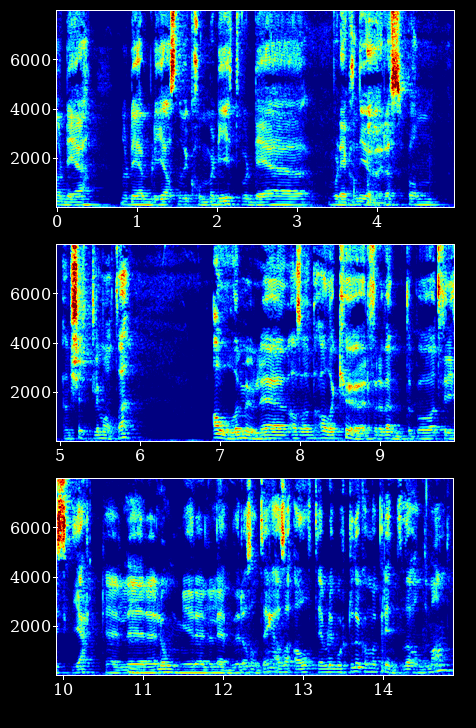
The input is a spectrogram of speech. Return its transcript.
Når det, når det blir, altså når vi kommer dit hvor det, hvor det kan gjøres på en, en skikkelig måte. Alle mulige, altså alle køer for å vente på et friskt hjerte eller lunger eller lever og sånne ting. Altså Alt det blir borte. Du kan printe det on demand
